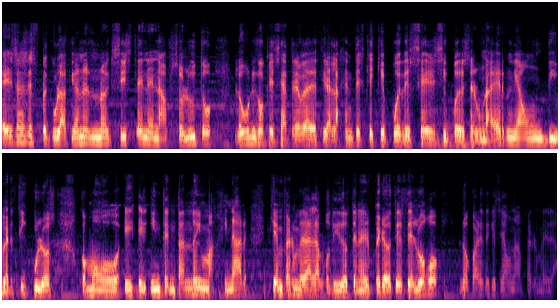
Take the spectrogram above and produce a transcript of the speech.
esas especulaciones no existen en absoluto. Lo único que se atreve a decir a la gente es que qué puede ser, si puede ser una hernia, un divertículos, como eh, eh, intentando imaginar qué enfermedad la ha podido tener, pero desde luego no parece que sea una enfermedad.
